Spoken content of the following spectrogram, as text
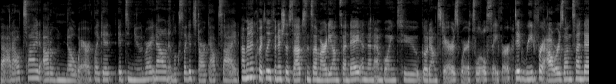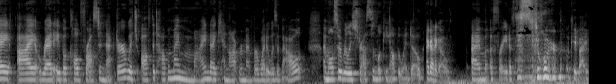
bad outside out of nowhere. Like it, it's noon right now and it looks like it's dark outside. I'm gonna quickly finish this up since I'm already on Sunday and then I'm going to go downstairs where it's a little safer. Did read for hours on Sunday. I read a book called Frost and Nectar, which off the top of my mind, I cannot remember what it was about. I'm also really stressed and looking out the window. I gotta go. I'm afraid of the storm. okay, bye.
